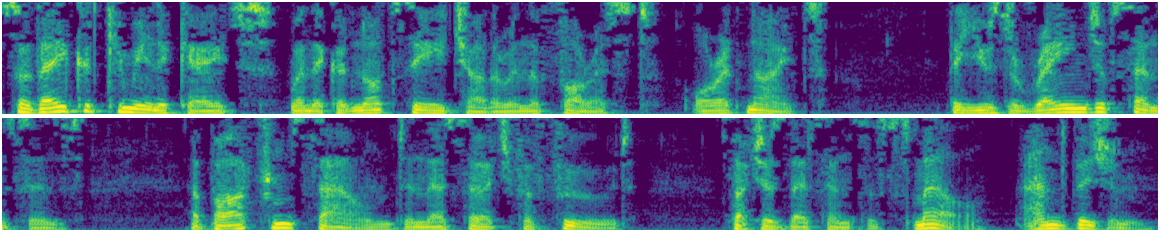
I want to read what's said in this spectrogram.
so they could communicate when they could not see each other in the forest or at night. they used a range of senses, apart from sound in their search for food, such as their sense of smell and vision.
